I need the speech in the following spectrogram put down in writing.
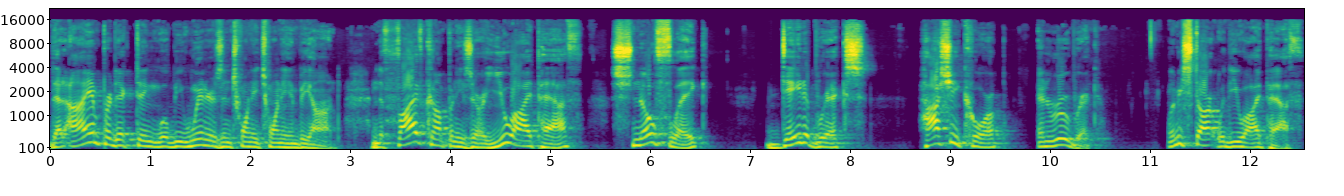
that I am predicting will be winners in 2020 and beyond. And the five companies are UiPath, Snowflake, Databricks, HashiCorp, and Rubrik. Let me start with UiPath.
